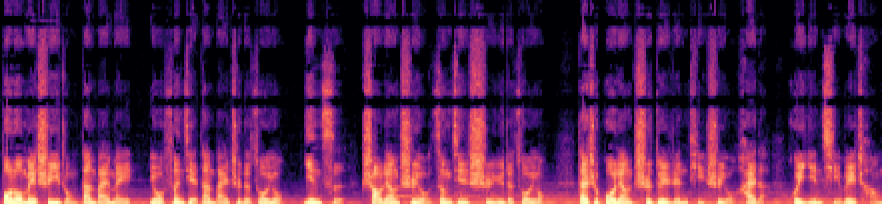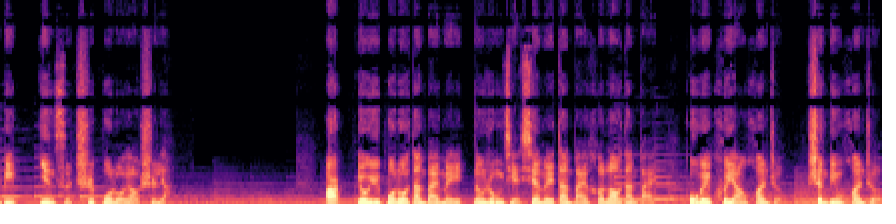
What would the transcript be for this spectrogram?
菠萝酶是一种蛋白酶，有分解蛋白质的作用，因此少量吃有增进食欲的作用，但是过量吃对人体是有害的，会引起胃肠病，因此吃菠萝要适量。二、由于菠萝蛋白酶能溶解纤维蛋白和酪蛋白，故胃溃疡患者、肾病患者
